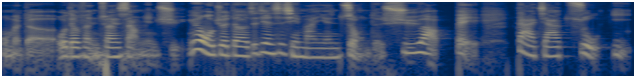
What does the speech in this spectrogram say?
我们的我的粉专上面去，因为我觉得这件事情蛮严重的，需要被大家注意。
